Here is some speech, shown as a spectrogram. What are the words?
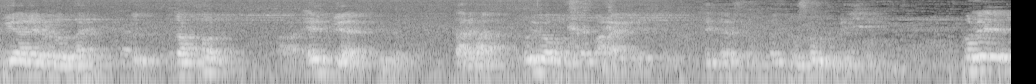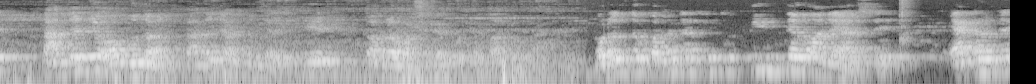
পিআর এর বোধ হয় তো তখন এলপিআর ছিল। তারা ওই অবস্থায় মারা গেছে সেটার সংখ্যা দুশোর বেশি ফলে তাদের যে অবদান, তাদের যে আত্মচারিত্র তো আমরা অস্বীকার করতে পারব না। বরঞ্চ কথাটার কিন্তু তিনটে মানে আছে। একটা হচ্ছে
